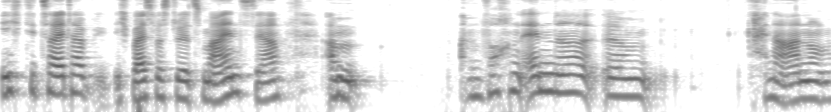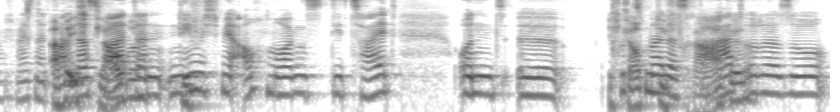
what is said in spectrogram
ich die Zeit habe, ich weiß, was du jetzt meinst, ja, am, am Wochenende, ähm, keine Ahnung, ich weiß nicht, Aber wann das glaube, war, dann nehme ich mir auch morgens die Zeit und äh, Ich glaub, mal das Frage- Bad oder so.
